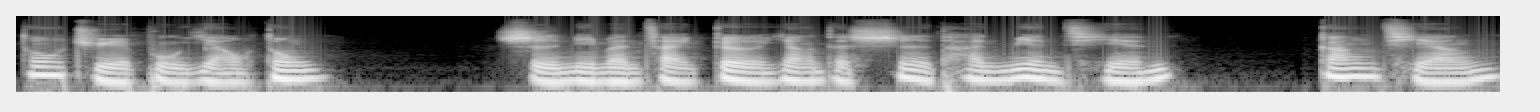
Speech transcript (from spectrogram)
都绝不摇动，使你们在各样的试探面前刚强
